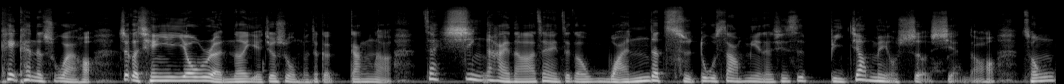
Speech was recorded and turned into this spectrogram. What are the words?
可以看得出来哈，这个千叶幽人呢，也就是我们这个刚啊，在性爱呢，在这个玩的尺度上面呢，其实。比较没有设限的哈，从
